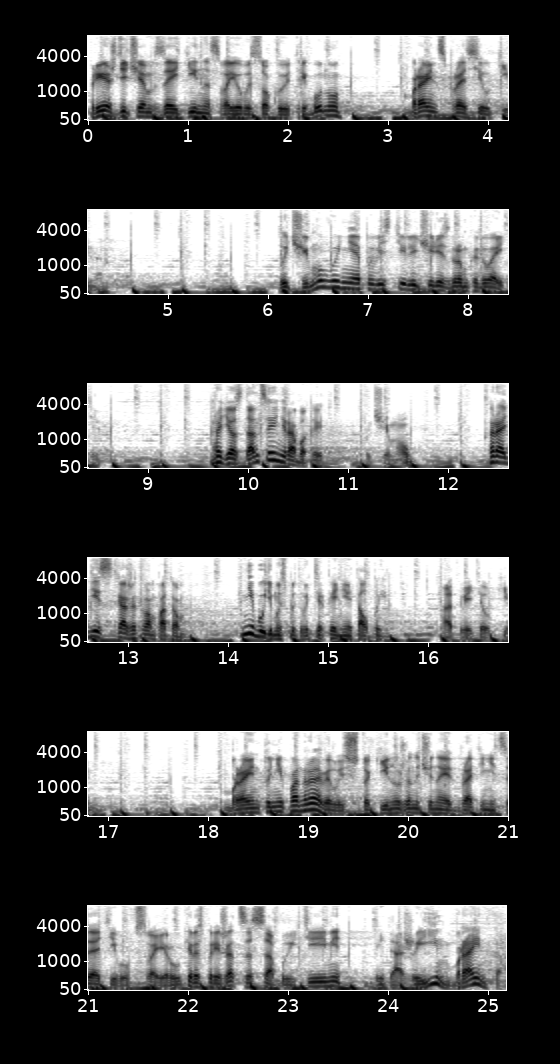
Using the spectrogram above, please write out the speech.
Прежде чем взойти на свою высокую трибуну, Брайан спросил Кина. «Почему вы не оповестили через громкоговоритель?» Радиостанция не работает. Почему? Радис скажет вам потом. Не будем испытывать терпение толпы, ответил Кин. Брайанту не понравилось, что Кин уже начинает брать инициативу в свои руки, распоряжаться событиями и даже им, Брайантом.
